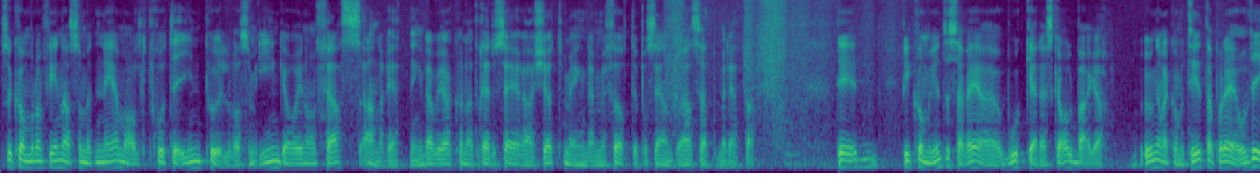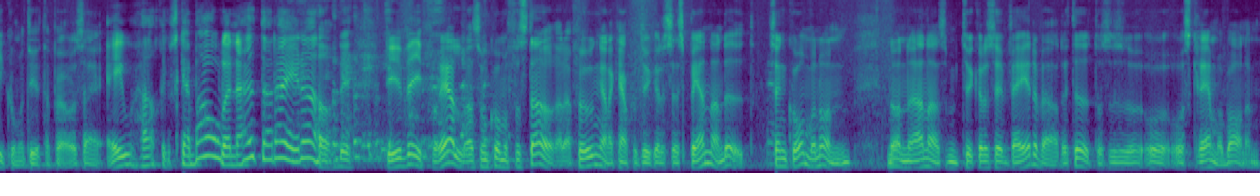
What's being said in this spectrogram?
så kommer de finnas som ett nermalt proteinpulver som ingår i någon färsanrättning där vi har kunnat reducera köttmängden med 40 procent och ersätta med detta. Det, vi kommer ju inte servera wokade skalbaggar. Ungarna kommer titta på det och vi kommer titta på det och säga oh, här ska barnen äta det där? Det, det är ju vi föräldrar som kommer förstöra det för ungarna kanske tycker det ser spännande ut. Sen kommer någon, någon annan som tycker det ser vedervärdigt ut och, så, och, och skrämmer barnen.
